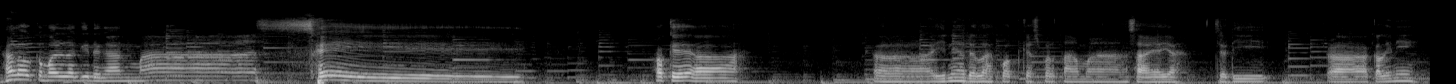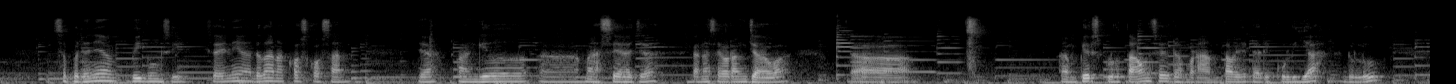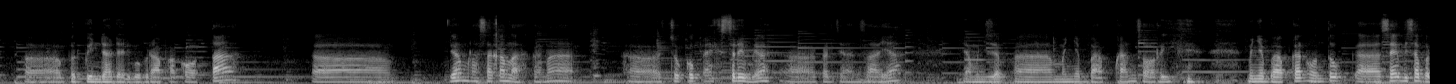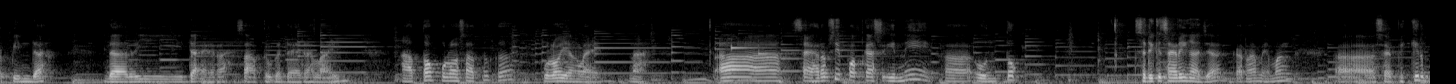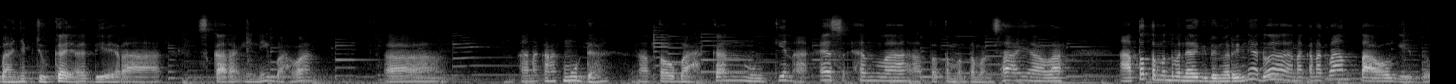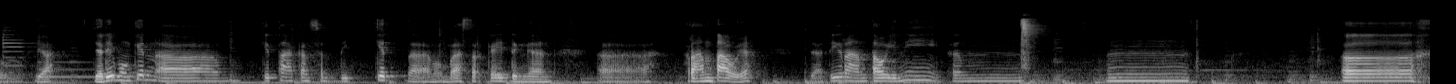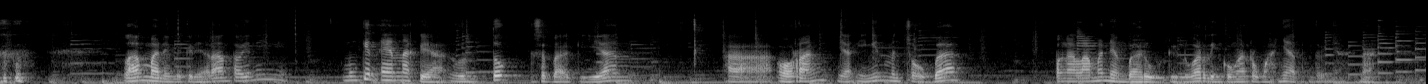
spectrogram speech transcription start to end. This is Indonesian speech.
Halo, kembali lagi dengan Mas Hey. Oke, uh, uh, ini adalah podcast pertama saya ya. Jadi uh, kali ini sebenarnya bingung sih. Saya ini adalah anak kos-kosan, ya. Panggil uh, Mas aja, karena saya orang Jawa. Uh, hampir 10 tahun saya sudah merantau ya dari kuliah dulu uh, berpindah dari beberapa kota uh, ya merasakan lah karena uh, cukup ekstrim ya uh, kerjaan saya yang menyebab, uh, menyebabkan sorry menyebabkan untuk uh, saya bisa berpindah dari daerah satu ke daerah lain atau pulau satu ke pulau yang lain. Nah, uh, saya harap sih podcast ini uh, untuk sedikit sharing aja karena memang uh, saya pikir banyak juga ya di era sekarang ini bahwa anak anak-anak muda atau bahkan mungkin ASN lah atau teman-teman saya lah atau teman-teman yang dengerinnya adalah anak-anak rantau gitu ya. Jadi mungkin uh, kita akan sedikit uh, membahas terkait dengan uh, rantau ya. Jadi rantau ini um, hmm, uh, lama nih mikirnya rantau ini mungkin enak ya untuk sebagian uh, orang yang ingin mencoba pengalaman yang baru di luar lingkungan rumahnya tentunya. Nah,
